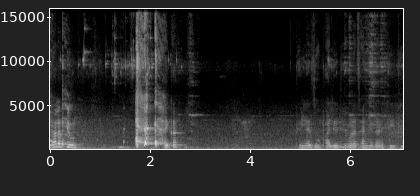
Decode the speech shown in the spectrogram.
झालं पिऊन ऐकत तिला लय झोप आली होती गोळ्या चालली रडती ती.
